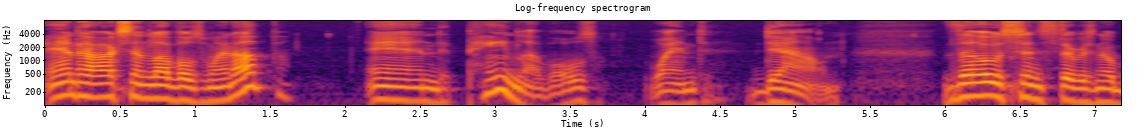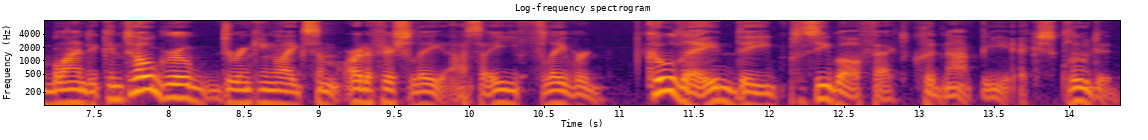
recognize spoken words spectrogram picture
antioxidant levels went up, and pain levels went down. Though, since there was no blinded control group drinking like some artificially acai-flavored Kool-Aid, the placebo effect could not be excluded.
